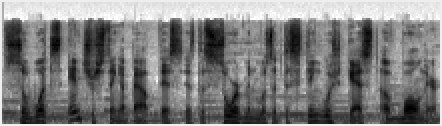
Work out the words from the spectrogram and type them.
So, what's interesting about this is the swordman was a distinguished guest of Wolnir.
